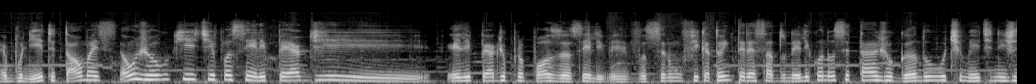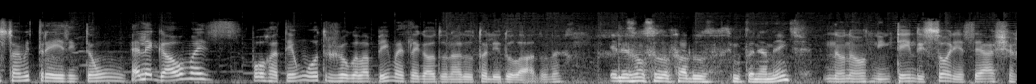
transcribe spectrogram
é bonito e tal, mas é um jogo que, tipo assim, ele perde. Ele perde o propósito, assim, ele, você não fica tão interessado nele quando você tá jogando o Ultimate Ninja Storm 3. Então, é legal, mas, porra, tem um outro jogo lá bem mais legal do Naruto ali do lado, né? Eles vão ser lançados simultaneamente? Não, não, Nintendo e Sony, você acha?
